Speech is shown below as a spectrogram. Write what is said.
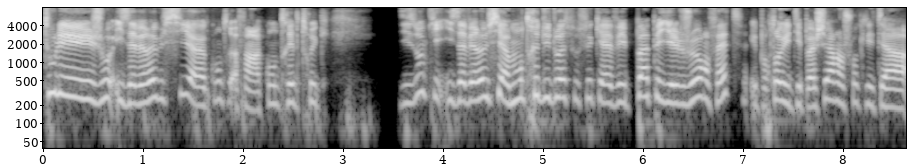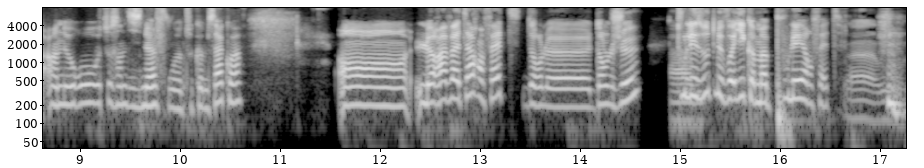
tous les joueurs, ils avaient réussi à contrer, enfin à contrer le truc disons qu'ils avaient réussi à montrer du doigt tous ceux qui avaient pas payé le jeu en fait. Et pourtant il était pas cher hein. je crois qu'il était à 1,79€ ou un truc comme ça quoi. En leur avatar en fait dans le dans le jeu tous ah les autres le voyaient comme un poulet en fait. Ah oui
